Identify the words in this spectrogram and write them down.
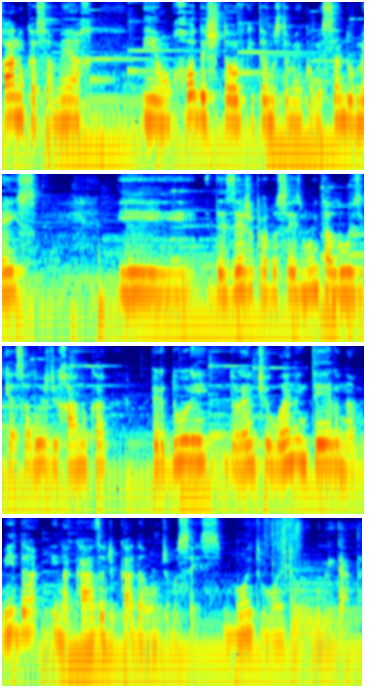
Hanukkah Sameach e um Chodesh Tov, que estamos também começando o mês. E desejo para vocês muita luz e que essa luz de Hanukkah perdure durante o ano inteiro na vida e na casa de cada um de vocês. Muito, muito obrigada.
